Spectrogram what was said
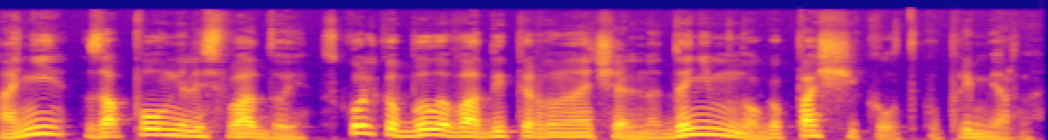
они заполнились водой. Сколько было воды первоначально? Да немного, по щиколотку примерно.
